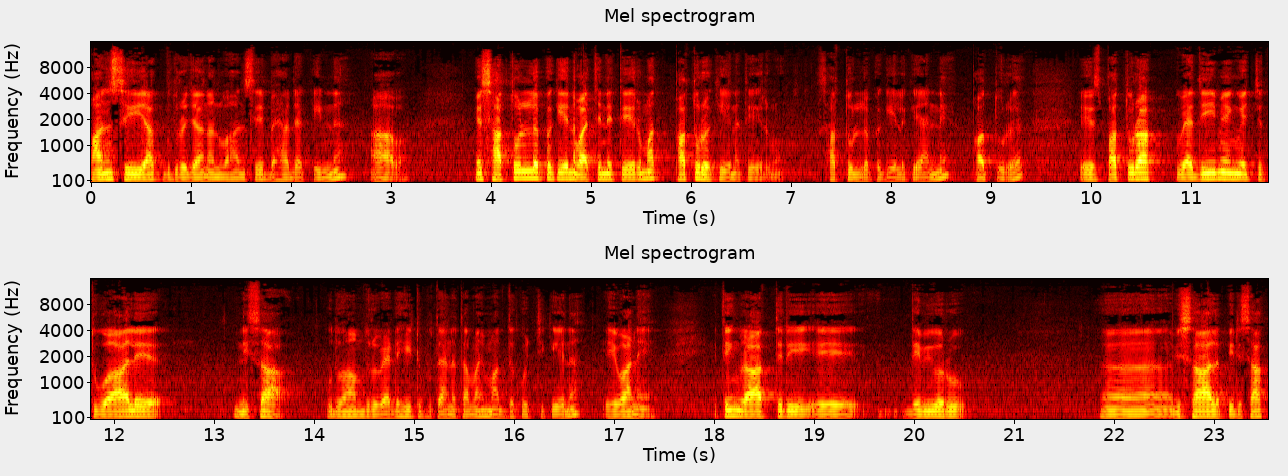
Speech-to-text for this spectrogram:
500ක් බුදුරජාණන් වහන්සේ බැහැ දකින්න ආවා. මේ සතුල්ලප කියන වචනේ තේරුමත් පතුර කියන තේරුම. සතුල්ලප කියලා කියන්නේ පතුර. ඒ පතුරක් වැදීමෙන් වෙච්ච තුවාලය නිසා බුදුහාමුදුර වැඩ හිටපු තැන තමයි මද්ද කුච්චි කියන ඒ වනේ. ඉතින් රාත්‍රී ඒ දෙවිවරු විශාල පිරිසක්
